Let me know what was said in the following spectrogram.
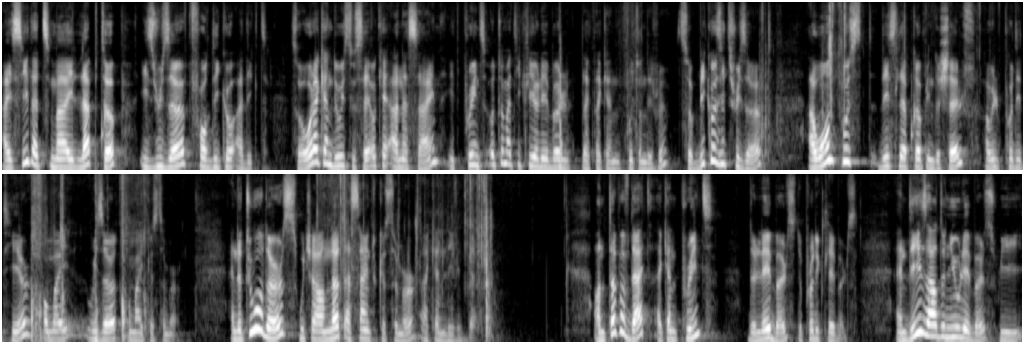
I see that my laptop is reserved for Deco Addict. So all I can do is to say, okay, unassign. It prints automatically a label that I can put on the shelf. So because it's reserved, I won't put this laptop in the shelf. I will put it here for my reserved for my customer. And the two others, which are not assigned to customer, I can leave it there. On top of that, I can print the labels, the product labels. And these are the new labels. We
